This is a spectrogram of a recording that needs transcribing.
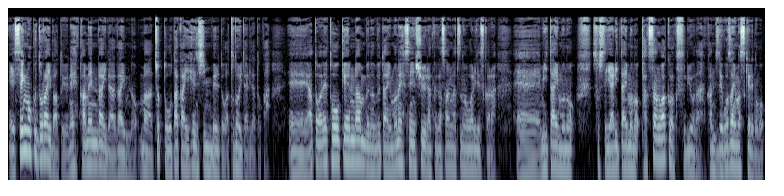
えー、戦国ドライバーというね、仮面ライダー外務の、まあ、ちょっとお高い変身ベルトが届いたりだとか、えー、あとはね、刀剣乱舞の舞台もね、千秋楽が3月の終わりですから、えー、見たいもの、そしてやりたいもの、たくさんワクワクするような感じでございますけれども。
